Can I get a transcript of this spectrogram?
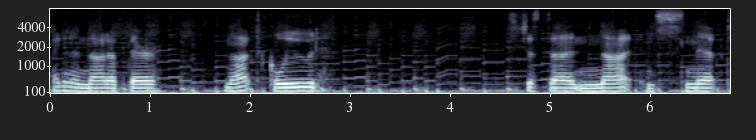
tied in a knot up there. Not glued. It's just a knot and snipped.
